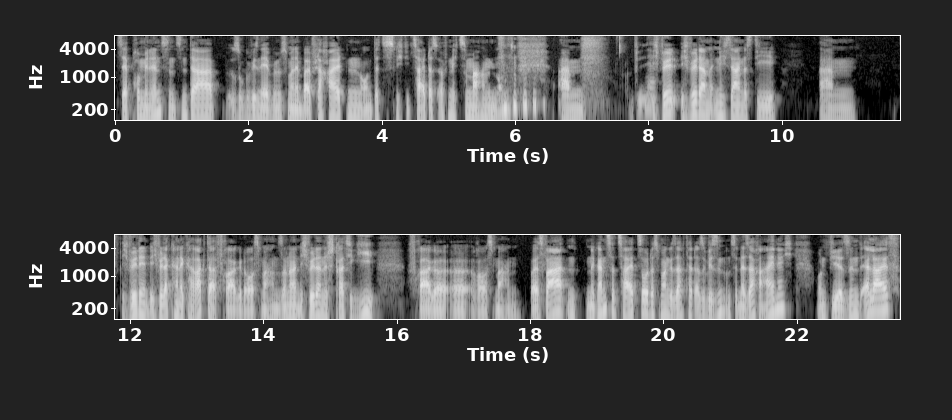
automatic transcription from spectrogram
sehr prominent sind, sind da so gewesen, ja, wir müssen mal den Ball flach halten und das ist nicht die Zeit, das öffentlich zu machen. Und ähm, Ja. ich will ich will damit nicht sagen, dass die ähm, ich will den, ich will da keine Charakterfrage draus machen, sondern ich will da eine Strategiefrage äh, rausmachen. Weil es war eine ganze Zeit so, dass man gesagt hat, also wir sind uns in der Sache einig und wir sind Allies,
